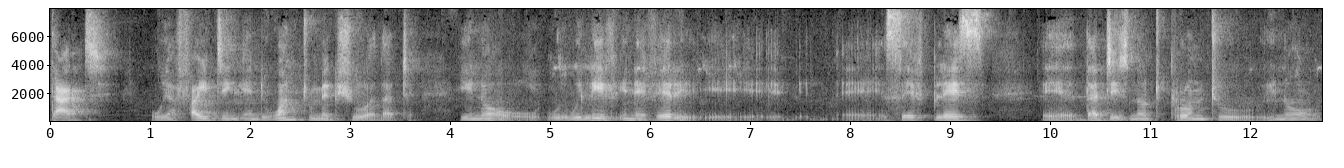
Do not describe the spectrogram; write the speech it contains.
That we are fighting and want to make sure that you know we, live in a very uh, safe place uh, that is not prone to you know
